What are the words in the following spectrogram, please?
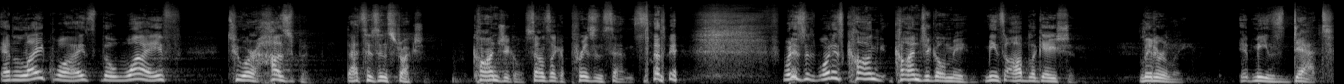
and likewise, the wife to her husband. That's his instruction. Conjugal sounds like a prison sentence. what, is it, what does con- conjugal mean? It means obligation, literally. It means debt.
